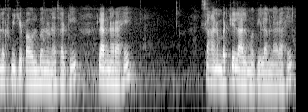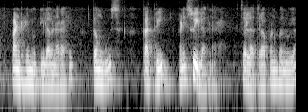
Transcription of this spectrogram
लक्ष्मीचे पाऊल बनवण्यासाठी लागणार आहे. सहा नंबरचे लाल मोती लागणार आहे पांढरे मोती लागणार आहेत तंगूस कात्री आणि सुई लागणार आहे. चला तर आपण बनवूया.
